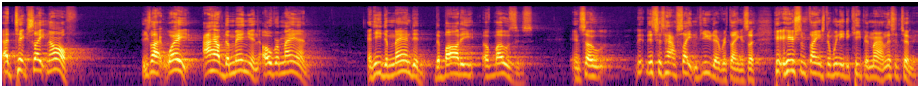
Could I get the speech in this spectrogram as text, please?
That ticked Satan off. He's like, wait, I have dominion over man. And he demanded the body of Moses. And so th- this is how Satan viewed everything. And so here, here's some things that we need to keep in mind. Listen to me.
